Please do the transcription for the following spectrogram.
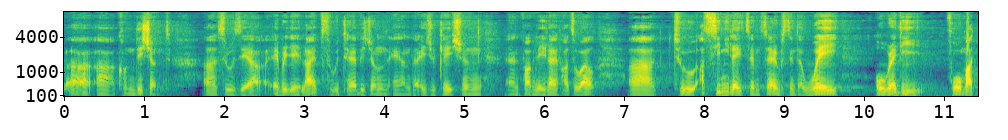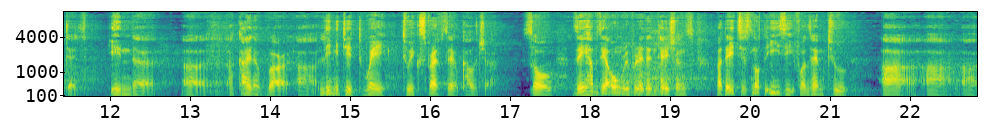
uh, uh, conditioned through their everyday life, through television and education and family life as well, to assimilate themselves in the way already formatted in a kind of limited way to express their culture. So they have their own representations, but it is not easy for them to uh, uh, uh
